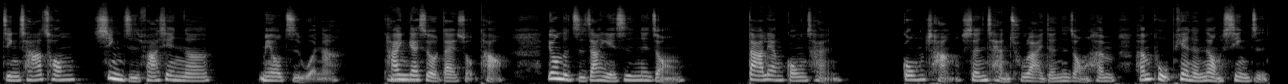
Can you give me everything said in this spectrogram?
警察从信纸发现呢，没有指纹啊，他应该是有戴手套，用的纸张也是那种大量工产工厂生产出来的那种很很普遍的那种信纸，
